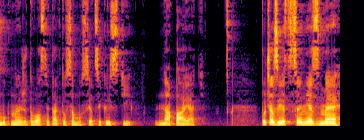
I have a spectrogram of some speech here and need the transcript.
smutné, že to vlastne takto sa musia cyklisti napájať. Počas jesene sme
